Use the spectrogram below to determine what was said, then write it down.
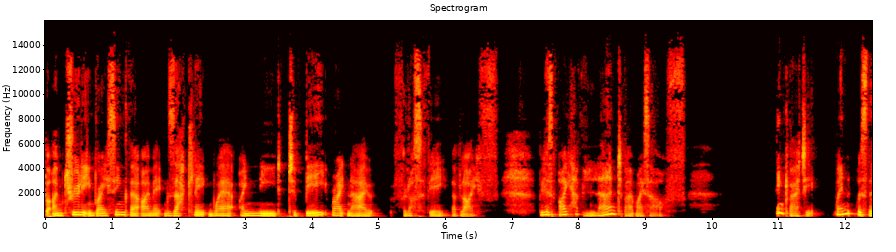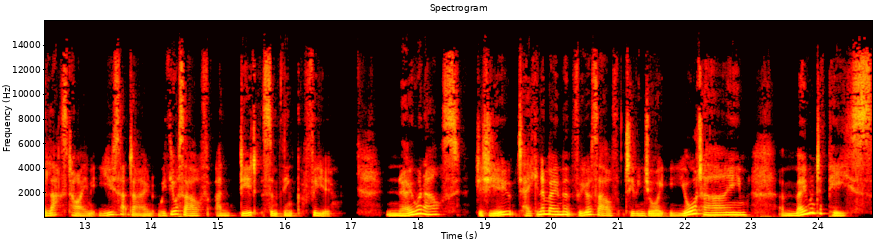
But I'm truly embracing that I'm exactly where I need to be right now, philosophy of life, because I have learned about myself. Think about it. When was the last time you sat down with yourself and did something for you? No one else, just you taking a moment for yourself to enjoy your time, a moment of peace,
